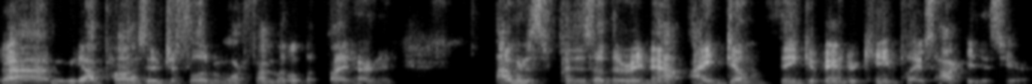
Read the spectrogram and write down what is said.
Uh, maybe not positive, just a little bit more fun, a little bit lighthearted. I'm going to put this out there right now. I don't think Evander Kane plays hockey this year.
